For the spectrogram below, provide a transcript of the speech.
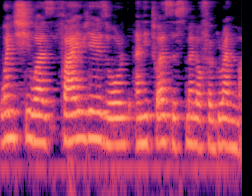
when she was five years old, and it was the smell of her grandma.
